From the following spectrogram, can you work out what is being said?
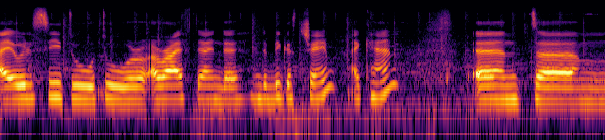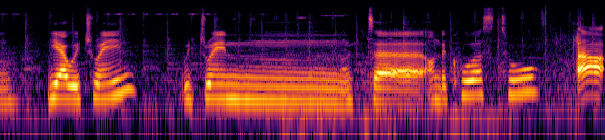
I will see to to arrive there in the in the biggest chain I can. And um, yeah we train we train uh, on the course too uh,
